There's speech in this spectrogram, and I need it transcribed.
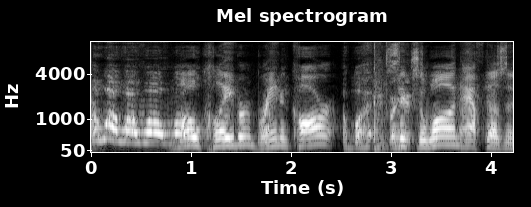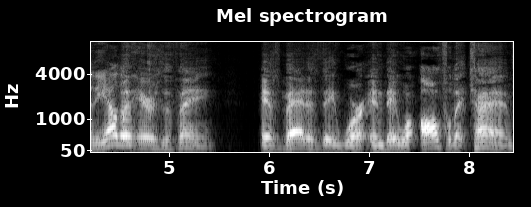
Whoa, whoa, whoa, whoa, whoa. Mo Claiborne, Brandon Carr, But, but, six of one, half dozen of the other. but here's the thing. As bad as they were, and they were awful at times,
